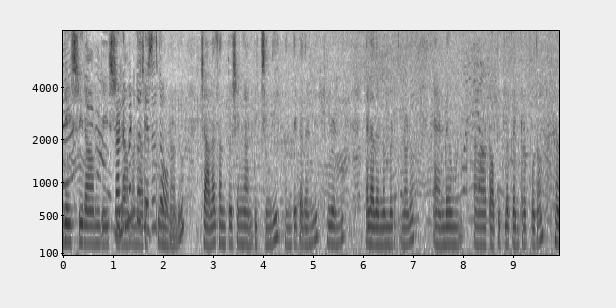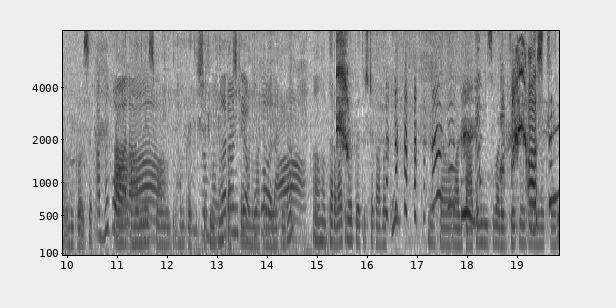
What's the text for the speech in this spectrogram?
జై శ్రీరామ్ జై శ్రీరామ్ అని అరుస్తూ ఉన్నాడు చాలా సంతోషంగా అనిపించింది. అంతే కదండి? చూడండి ఎలా దండం పెడుతున్నాడు. అండ్ టాపిక్లోకి ఎంటర్ పోదాం బికాస్ ఆంజనేయ స్వామి విగ్రహం ప్రతిష్ట చూడడం ఫస్ట్ టైం అనమాట నేను కూడా. తర్వాత రోజు ప్రతిష్ట కాబట్టి ఇంకా వాడి పాపని తీసి వాడి ఎగ్జైట్మెంట్ చూడండి ఒకసారి.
